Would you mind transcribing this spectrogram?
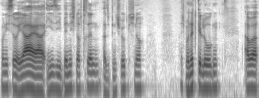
Und ich so, ja, ja, easy, bin ich noch drin. Also bin ich wirklich noch. Habe ich mal nicht gelogen. Aber,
